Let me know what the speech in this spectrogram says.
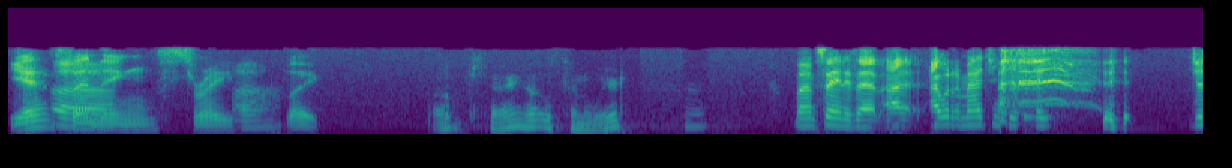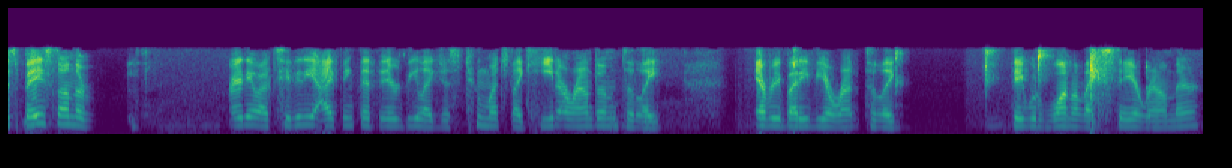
yeah, Uh, standing straight, uh, like Okay, that was kind of weird. What I'm saying is that I I would imagine just ba- just based on the radioactivity, I think that there'd be like just too much like heat around him to like everybody be around to like they would want to like stay around there.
